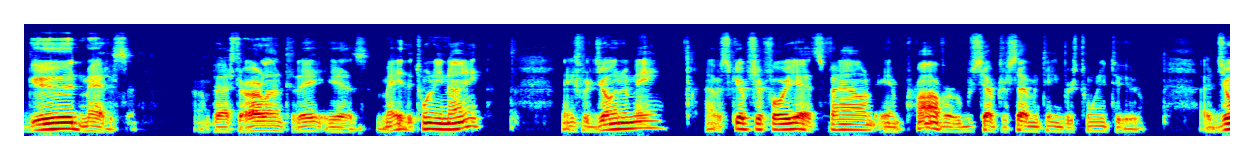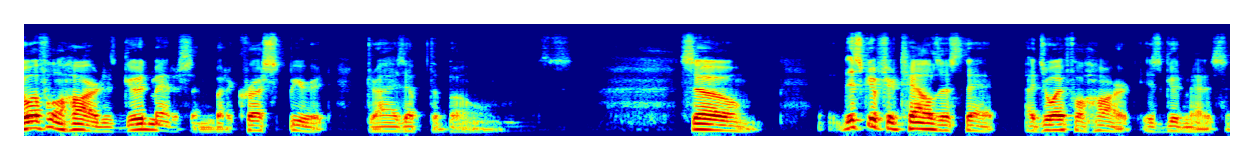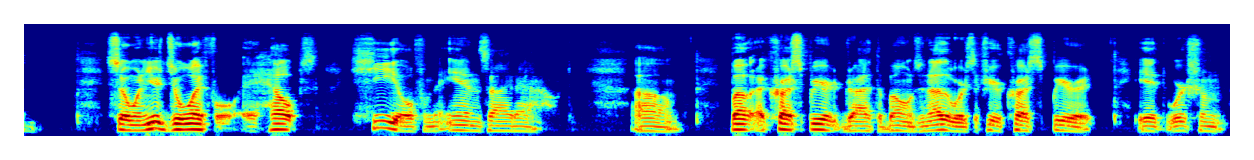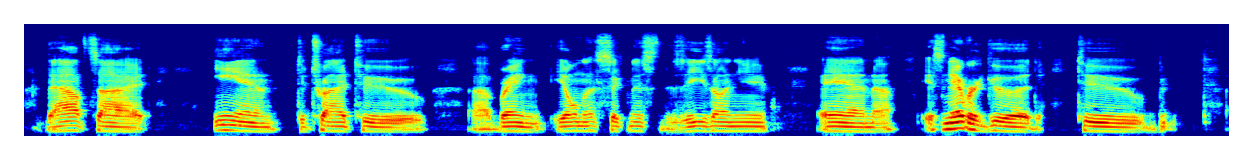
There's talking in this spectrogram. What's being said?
Good medicine. I'm Pastor Arlen. Today is May the 29th. Thanks for joining me. I have a scripture for you. It's found in Proverbs chapter 17, verse 22. A joyful heart is good medicine, but a crushed spirit dries up the bones. So, this scripture tells us that a joyful heart is good medicine. So, when you're joyful, it helps heal from the inside out. Um, but a crushed spirit dryeth the bones. In other words, if you're a crushed spirit, it works from the outside in to try to uh, bring illness, sickness, disease on you. And uh, it's never good to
